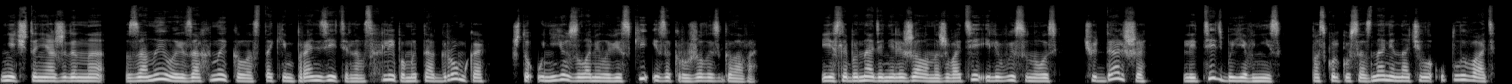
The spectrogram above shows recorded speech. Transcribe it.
нечто неожиданно заныло и захныкало с таким пронзительным схлипом и так громко, что у нее заломило виски и закружилась голова. Если бы Надя не лежала на животе или высунулась чуть дальше, лететь бы ей вниз, поскольку сознание начало уплывать,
